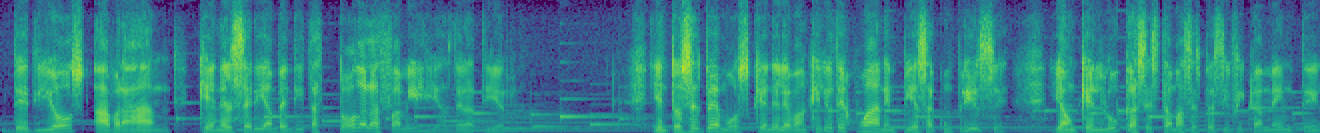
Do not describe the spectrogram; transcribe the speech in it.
de Dios a Abraham, que en él serían benditas todas las familias de la tierra. Y entonces vemos que en el Evangelio de Juan empieza a cumplirse. Y aunque en Lucas está más específicamente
